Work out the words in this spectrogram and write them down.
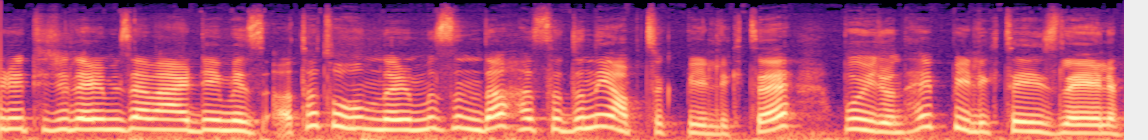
üreticilerimize verdiğimiz ata tohumlarımızın da hasadını yaptık birlikte. Buyurun hep birlikte izleyelim.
